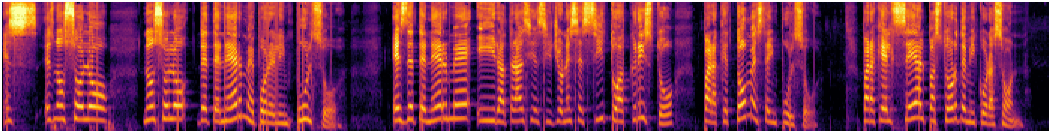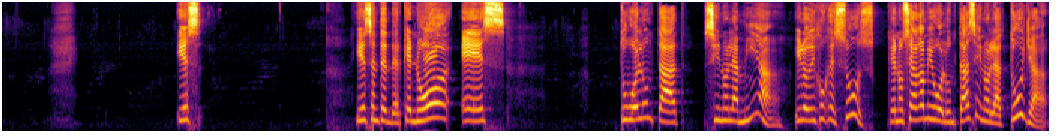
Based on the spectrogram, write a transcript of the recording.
Es, es no, solo, no solo detenerme por el impulso, es detenerme e ir atrás y decir, yo necesito a Cristo para que tome este impulso, para que Él sea el pastor de mi corazón. Y es, y es entender que no es tu voluntad, sino la mía. Y lo dijo Jesús, que no se haga mi voluntad, sino la tuya.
